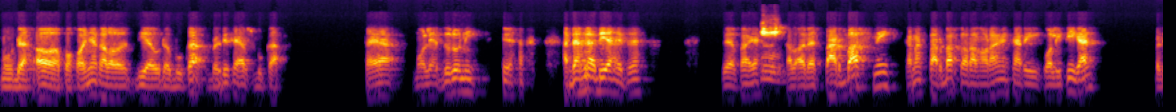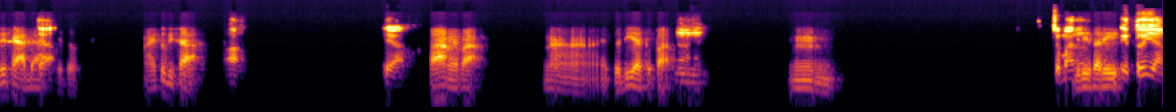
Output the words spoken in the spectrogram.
mudah. Oh, pokoknya kalau dia udah buka berarti saya harus buka. Saya mau lihat dulu nih. ada nggak dia itu ya? Ya, Pak ya. Hmm. Kalau ada Starbucks nih, karena Starbucks orang-orang yang cari quality kan, berarti saya ada Ya. gitu. Nah itu bisa. Ah. Ya. Paham ya Pak? Nah itu dia tuh Pak. Hmm. Hmm. Cuman Jadi tadi itu yang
